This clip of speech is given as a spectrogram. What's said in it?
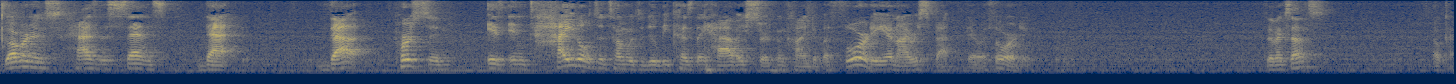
Governance has the sense that that person is entitled to tell me what to do because they have a certain kind of authority and I respect their authority. Does that make sense? Okay.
